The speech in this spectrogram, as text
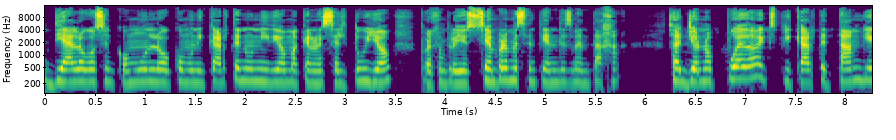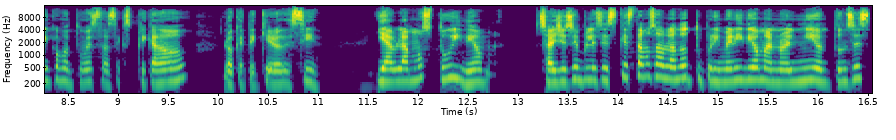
diálogos en común, luego comunicarte en un idioma que no es el tuyo. Por ejemplo, yo siempre me sentí en desventaja. O sea, yo no puedo explicarte tan bien como tú me estás explicando lo que te quiero decir. Y hablamos tu idioma. O sea, yo siempre les decía, es que estamos hablando tu primer idioma, no el mío. Entonces,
